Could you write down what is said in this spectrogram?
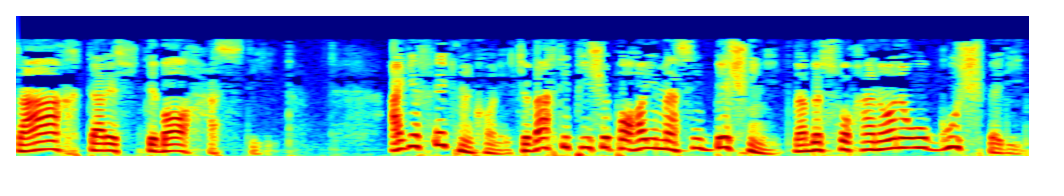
سخت در اشتباه هستید. اگه فکر می‌کنید که وقتی پیش پاهای مسیح بشینید و به سخنان او گوش بدید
